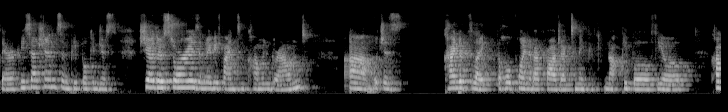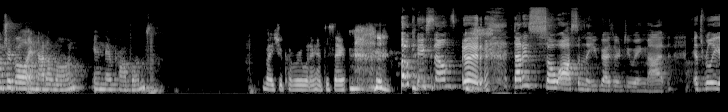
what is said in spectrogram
therapy sessions, and people can just share their stories and maybe find some common ground, um, which is kind of like the whole point of our project to make pe- not people feel comfortable and not alone in their problems. I should cover what I had to say. okay, sounds good. That is so awesome that you guys are doing that. It's really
